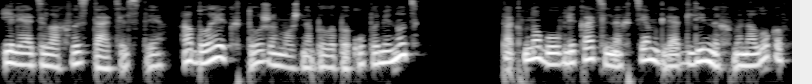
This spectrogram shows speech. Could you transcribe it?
Или о делах в издательстве. А Блейк тоже можно было бы упомянуть. Так много увлекательных тем для длинных монологов.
